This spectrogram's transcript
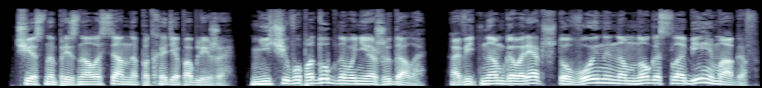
– честно призналась Анна, подходя поближе. «Ничего подобного не ожидала. А ведь нам говорят, что воины намного слабее магов.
